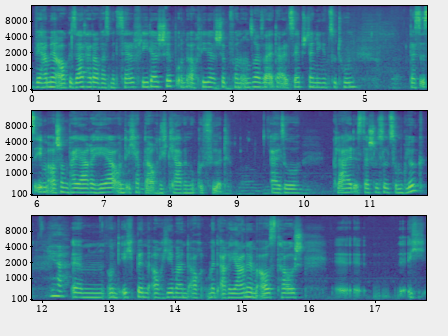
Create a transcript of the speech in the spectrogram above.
wir haben ja auch gesagt, hat auch was mit Self-Leadership und auch Leadership von unserer Seite als Selbstständige zu tun. Das ist eben auch schon ein paar Jahre her und ich habe da auch nicht klar genug geführt. Also Klarheit ist der Schlüssel zum Glück. Ja. Ähm, und ich bin auch jemand, auch mit Ariane im Austausch. Äh, ich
